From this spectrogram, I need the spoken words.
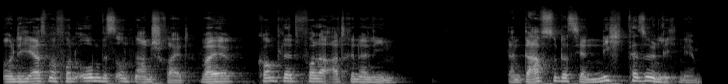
und dich erstmal von oben bis unten anschreit, weil komplett voller Adrenalin, dann darfst du das ja nicht persönlich nehmen.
